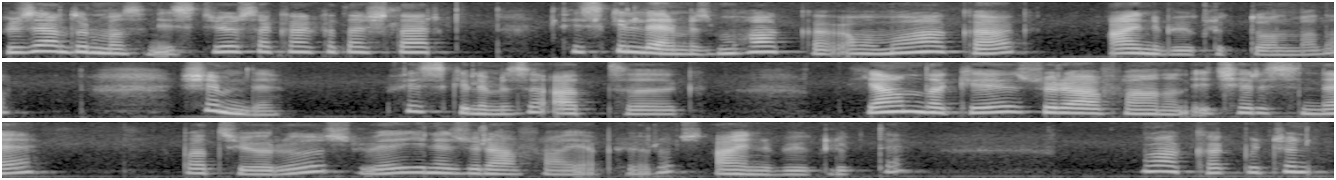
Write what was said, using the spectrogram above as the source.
güzel durmasını istiyorsak arkadaşlar fiskillerimiz muhakkak ama muhakkak aynı büyüklükte olmalı. Şimdi fiskilimizi attık. Yandaki zürafanın içerisinde batıyoruz ve yine zürafa yapıyoruz. Aynı büyüklükte. Muhakkak bütün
